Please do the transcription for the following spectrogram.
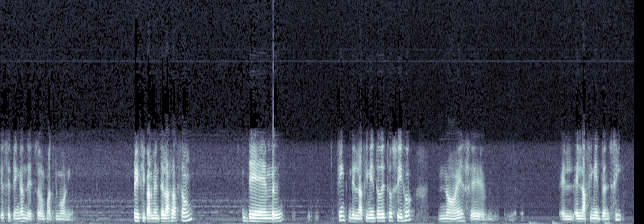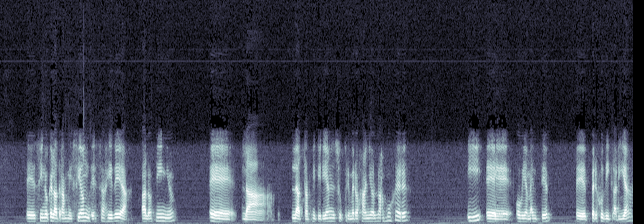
que se tengan de esos matrimonios. Principalmente la razón de, del nacimiento de estos hijos no es eh, el, nacimiento en sí, eh, sino que la transmisión de esas ideas a los niños eh, la, la, transmitirían en sus primeros años las mujeres y obviamente perjudicaría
